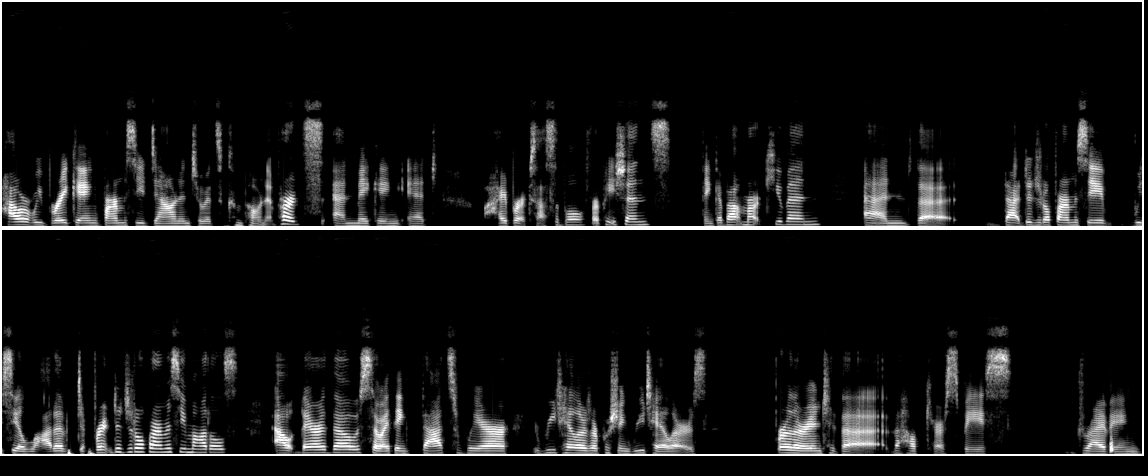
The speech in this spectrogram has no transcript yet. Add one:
how are we breaking pharmacy down into its component parts and making it hyper accessible for patients? Think about Mark Cuban and the that digital pharmacy. We see a lot of different digital pharmacy models out there, though. So I think that's where retailers are pushing retailers further into the, the healthcare space, driving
